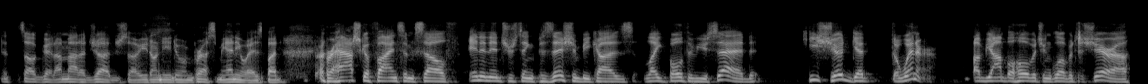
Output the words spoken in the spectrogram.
It's all good. I'm not a judge, so you don't need to impress me, anyways. But Prochazka finds himself in an interesting position because, like both of you said, he should get the winner of Jan Blachowicz and Glover Teixeira.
